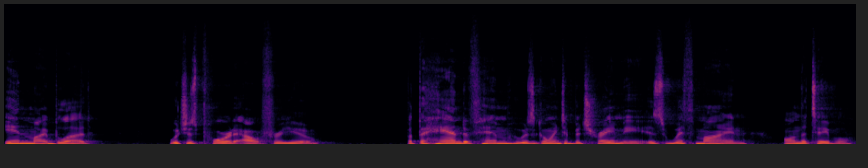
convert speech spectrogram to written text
in my blood, which is poured out for you. But the hand of him who is going to betray me is with mine on the table.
